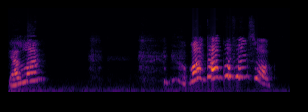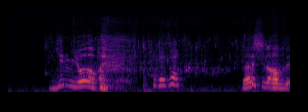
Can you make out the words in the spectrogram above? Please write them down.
Gel lan. lan tam kafanı sok. Girmiyor oğlum. Girecek. Ver şunu abla.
